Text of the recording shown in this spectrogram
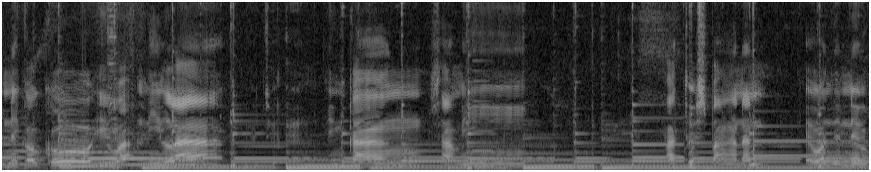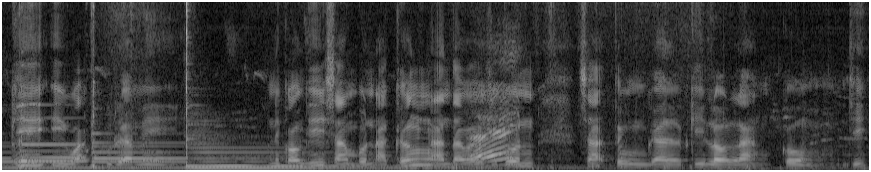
Menika go iwak nila ingkang sami pados panganan ewontene ugi iwak gurame menika nggih sampun ageng antawisipun satunggal kilo langkung nggih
